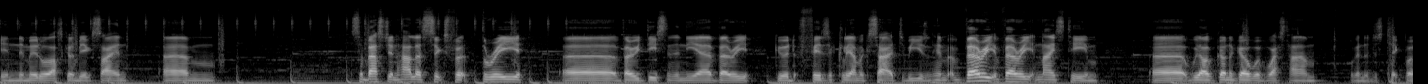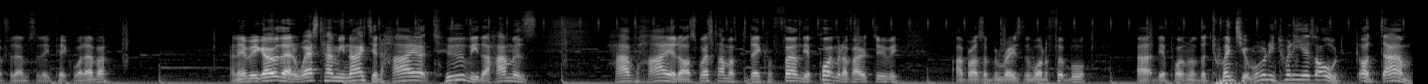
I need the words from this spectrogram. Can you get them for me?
in the middle. That's going to be exciting. Um, Sebastian Haller, six foot three, uh, very decent in the air, very good physically. I'm excited to be using him. A very, very nice team. Uh, we are going to go with West Ham. We're going to just tick both of them so they pick whatever. And here we go then. West Ham United hire Tuvey. The Hammers have hired us. West Ham have today confirmed the appointment of Harry Tuvey. Eyebrows have been raised in the world of football. The appointment of the 20... We're only 20 years old. God damn.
